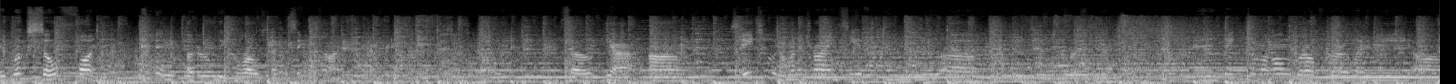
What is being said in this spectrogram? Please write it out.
it looks so fun and utterly gross at the same time. So yeah. Um, stay tuned. I'm gonna try and see if we can do uh, And thank you to my homegirl for letting me um,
